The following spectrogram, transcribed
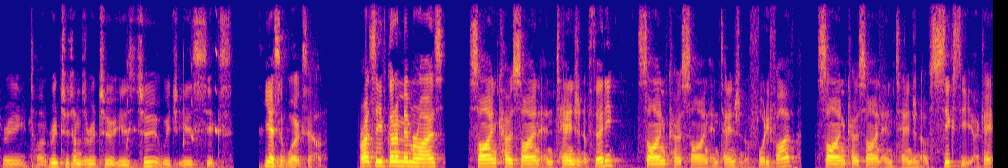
3 times root 2 times root 2 is 2, which is 6. Yes, it works out. All right, so you've got to memorize sine, cosine, and tangent of 30, sine, cosine, and tangent of 45, sine, cosine, and tangent of 60. Okay,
